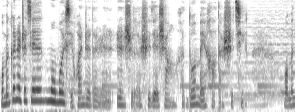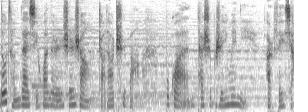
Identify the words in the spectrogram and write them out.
我们跟着这些默默喜欢着的人，认识了世界上很多美好的事情。我们都曾在喜欢的人身上找到翅膀，不管他是不是因为你而飞翔。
